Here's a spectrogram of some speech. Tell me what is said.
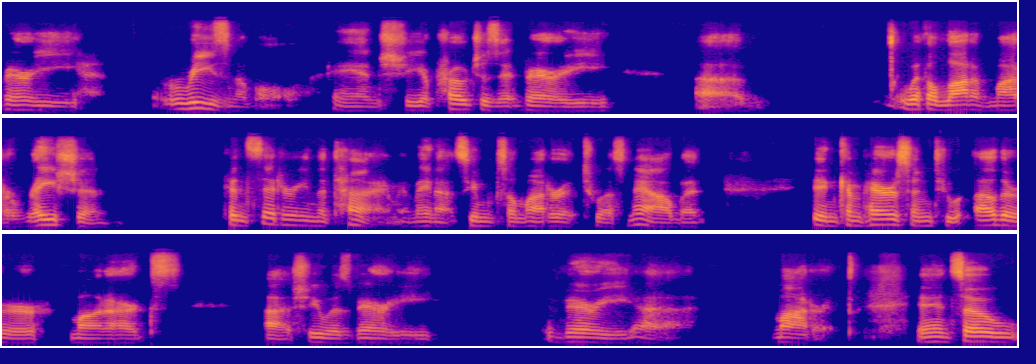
very reasonable, and she approaches it very um, with a lot of moderation, considering the time. It may not seem so moderate to us now, but in comparison to other monarchs, uh, she was very, very uh, moderate. And so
